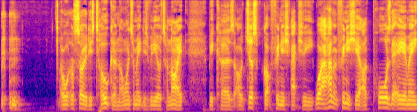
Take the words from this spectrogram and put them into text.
oh, sorry, this token. I wanted to make this video tonight because I just got finished actually. Well, I haven't finished yet. I paused the AMA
